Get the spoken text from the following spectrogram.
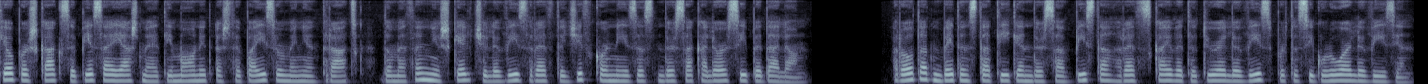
Kjo për shkak se pjesa e jashtme e timonit është e pajisur me një track, domethënë një shkel që lëviz rreth të gjithë kornizës ndërsa kalorësi pedalon. Rrotat mbeten statike ndërsa pista rreth skajve të tyre lëviz për të siguruar lëvizjen.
